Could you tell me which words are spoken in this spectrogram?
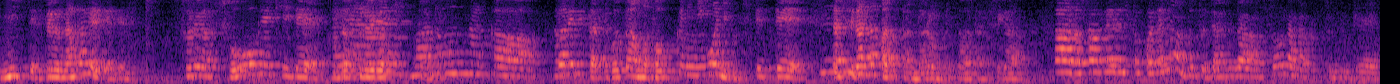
見てそれが流れててそれが衝撃でまたそれが来マたドンナか。流れてたってことはもうとっくに日本にも来ててだから知らなかったんだろうけど私が。あロサンゼルスとかでもずっとジャズダンスを長く続けて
